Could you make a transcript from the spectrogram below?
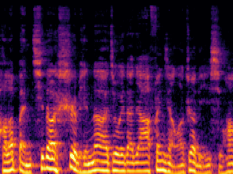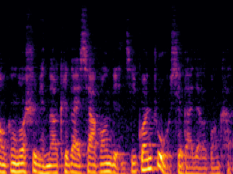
好了，本期的视频呢，就为大家分享到这里。喜欢我更多视频的，可以在下方点击关注。谢谢大家的观看。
